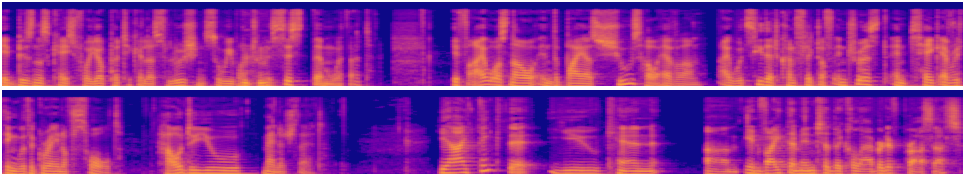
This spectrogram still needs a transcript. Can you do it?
a business case for your particular solution. So we want mm-hmm. to assist them with that. If I was now in the buyer's shoes, however, I would see that conflict of interest and take everything with a grain of salt. How do you manage that? Yeah, I think that you can um, invite them into the collaborative process.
